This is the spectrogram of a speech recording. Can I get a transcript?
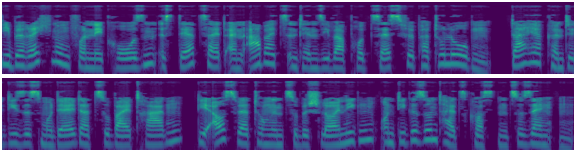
Die Berechnung von Nekrosen ist derzeit ein arbeitsintensiver Prozess für Pathologen, daher könnte dieses Modell dazu beitragen, die Auswertungen zu beschleunigen und die Gesundheitskosten zu senken.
